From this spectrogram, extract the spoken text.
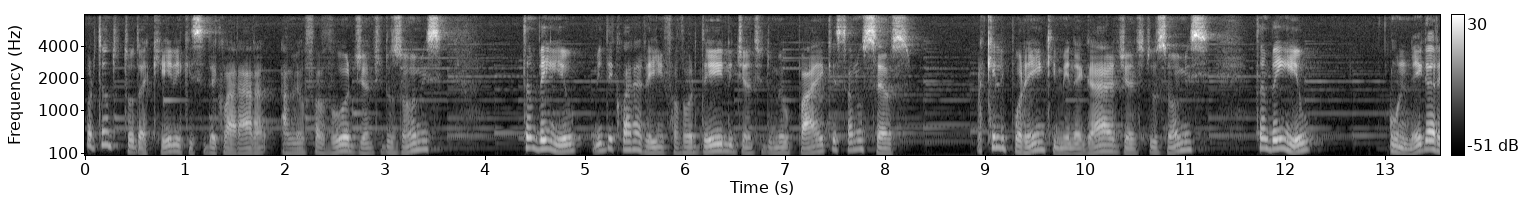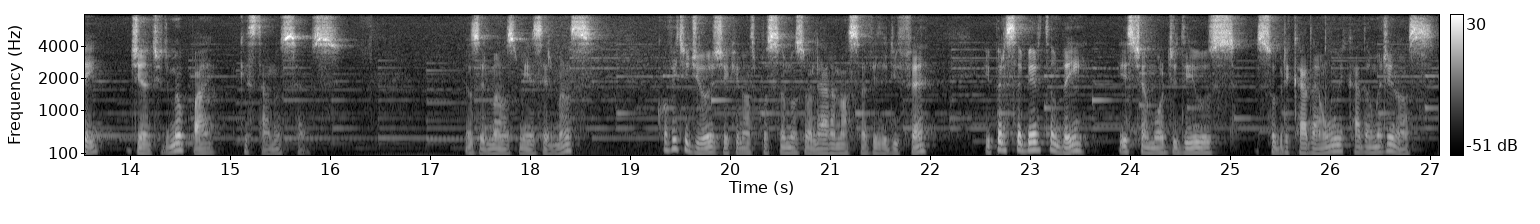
Portanto, todo aquele que se declarar a meu favor diante dos homens, também eu me declararei em favor dele diante do meu Pai que está nos céus. Aquele, porém, que me negar diante dos homens, também eu o negarei diante do meu Pai que está nos céus. Meus irmãos, minhas irmãs, o convite de hoje é que nós possamos olhar a nossa vida de fé e perceber também este amor de Deus sobre cada um e cada uma de nós.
